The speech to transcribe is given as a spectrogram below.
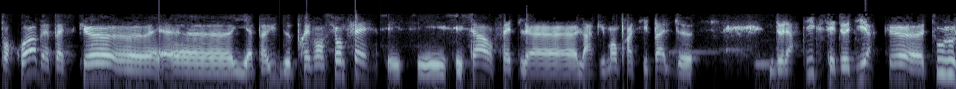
Pourquoi? Ben Parce que il n'y a pas eu de prévention de fait. C'est- C'est c'est ça en fait la- l'argument principal de de l'article, c'est de dire que tout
